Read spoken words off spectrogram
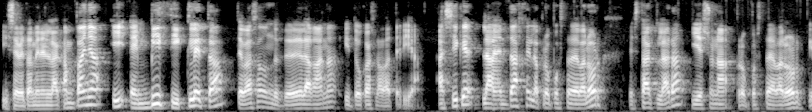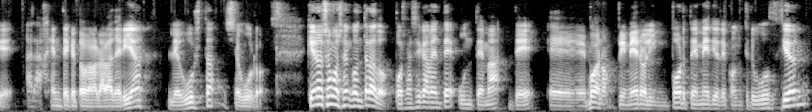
y se ve también en la campaña y en bicicleta te vas a donde te dé la gana y tocas la batería. Así que la ventaja y la propuesta de valor está clara y es una propuesta de valor que a la gente que toca la batería le gusta seguro. ¿Qué nos hemos encontrado? Pues básicamente un tema de, eh, bueno, primero el importe medio de contribución,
